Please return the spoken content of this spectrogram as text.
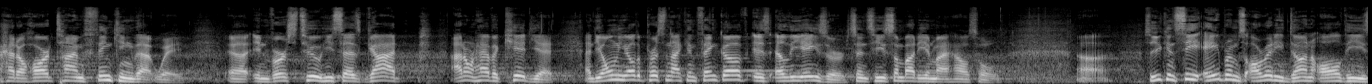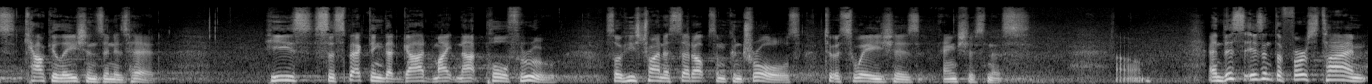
had a hard time thinking that way. Uh, in verse 2, he says, God, I don't have a kid yet, and the only other person I can think of is Eliezer, since he's somebody in my household. Uh, so you can see Abram's already done all these calculations in his head. He's suspecting that God might not pull through, so he's trying to set up some controls to assuage his anxiousness. Um, and this isn't the first time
